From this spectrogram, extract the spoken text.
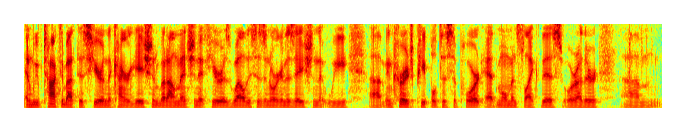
And we've talked about this here in the congregation, but I'll mention it here as well. This is an organization that we um, encourage people to support at moments like this or other. Um,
